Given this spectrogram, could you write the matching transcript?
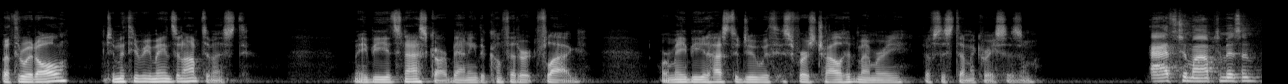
But through it all, Timothy remains an optimist. Maybe it's NASCAR banning the Confederate flag, or maybe it has to do with his first childhood memory of systemic racism. Adds to my optimism,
